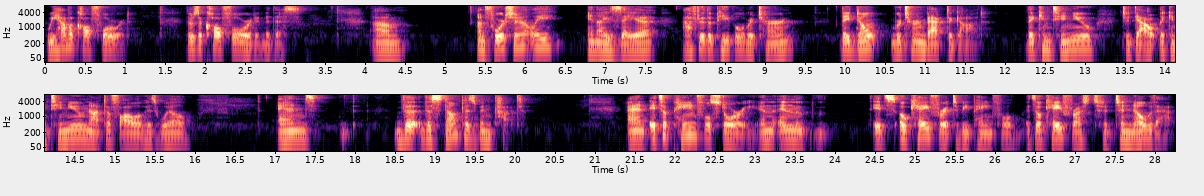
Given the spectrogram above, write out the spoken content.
we have a call forward. There's a call forward into this. Um, unfortunately, in Isaiah, after the people return, they don't return back to God. They continue to doubt, they continue not to follow his will. And the the stump has been cut. And it's a painful story. And and it's okay for it to be painful. It's okay for us to, to know that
